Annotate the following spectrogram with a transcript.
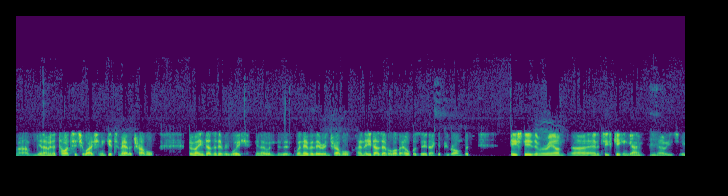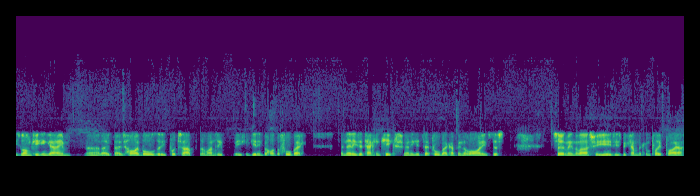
Um, you know, in a tight situation, he gets them out of trouble. But mate, he does it every week. You know, when, whenever they're in trouble, and he does have a lot of helpers there. Don't get me wrong, but he steers them around, uh, and it's his kicking game. You know, his his long kicking game, uh, those those high balls that he puts up, the ones he he can get in behind the fullback, and then his attacking kicks when he gets that fullback up in the line. He's just certainly in the last few years, he's become the complete player.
